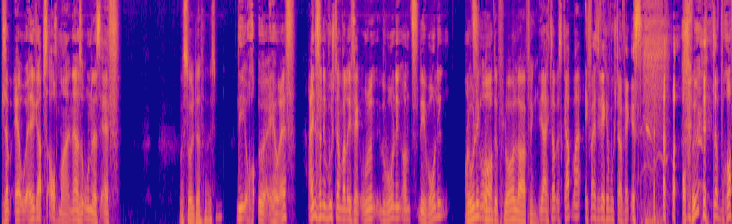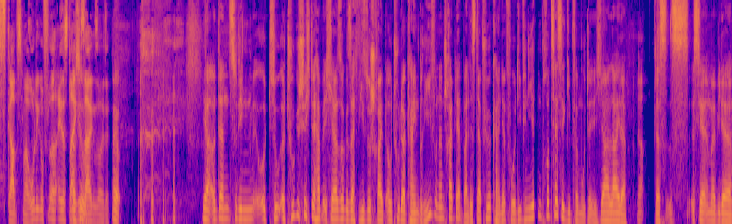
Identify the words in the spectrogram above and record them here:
ich glaube, ROL gab's auch mal, ne? Also ohne das F. Was soll das heißen? Nee, ROF. Eine von den Buchstaben war ich weg. Rolling on, nee, Rolling on Rolling floor. on the floor laughing. Ja, ich glaube, es gab mal, ich weiß nicht, welcher Buchstabe weg ist. Roffel? ich glaube, Roff gab's mal. Rolling on the floor, eigentlich das gleiche so. sagen sollte. Ja. Ja, und dann zu den O2-Geschichte habe ich ja so gesagt, wieso schreibt O2 da keinen Brief? Und dann schreibt er, weil es dafür keine vordefinierten Prozesse gibt, vermute ich. Ja, leider. Ja. Das ist, ist ja immer wieder.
